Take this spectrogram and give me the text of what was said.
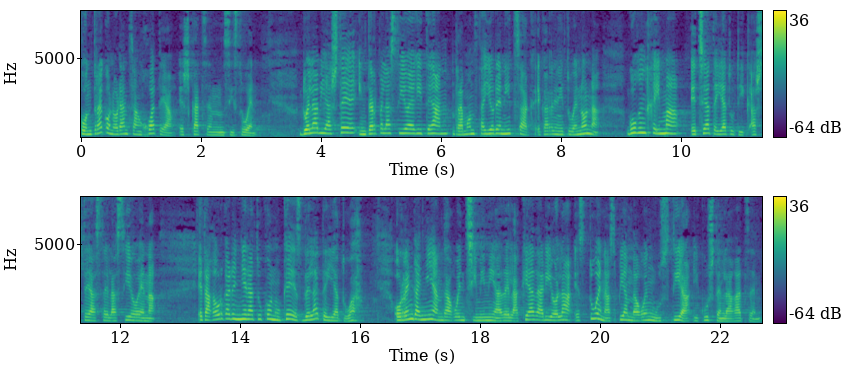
kontrako norantzan joatea eskatzen zizuen. Duela bi aste interpelazioa egitean Ramon Zaioren hitzak ekarri nituen ona, Guggenheima etxea teiatutik astea zela zioena. Eta gaur gareneratuko nuke ez dela teiatua. Horren gainean dagoen tximinia dela, kea dariola ez duen azpian dagoen guztia ikusten lagatzen.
